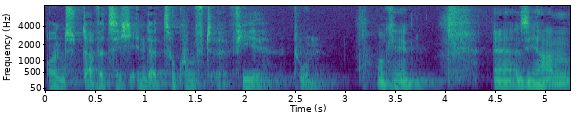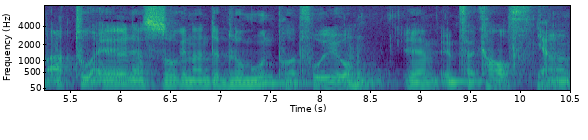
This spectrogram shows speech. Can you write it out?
Und da wird sich in der Zukunft viel tun. Okay. Äh, Sie haben aktuell das sogenannte Blue Moon Portfolio mhm. ähm, im Verkauf. Ja.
